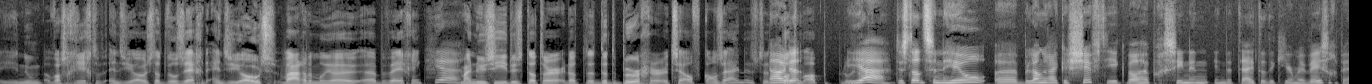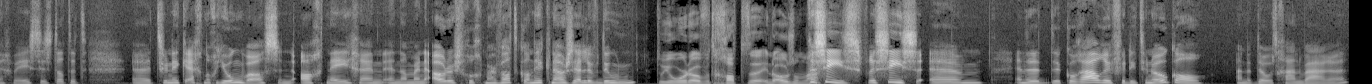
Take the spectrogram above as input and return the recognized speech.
je noemt, was gericht op NGO's. Dat wil zeggen, de NGO's waren de milieubeweging. Ja. Maar nu zie je dus dat, er, dat, de, de burger het zelf kan zijn. Dus de nou, bottom-up. Ja, dus dat is een heel uh, belangrijke shift die ik wel heb gezien in, in de tijd dat ik hiermee bezig ben geweest. Is dat het, uh, toen ik echt nog jong was, een 8, 9, en, en dan mijn ouders vroeg, maar wat kan ik nou zelf doen? Toen je hoorde over het gat uh, in de ozonlaag? Precies, precies. Um, en de, de koraalriffen die toen ook al aan het doodgaan waren,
